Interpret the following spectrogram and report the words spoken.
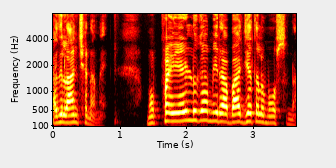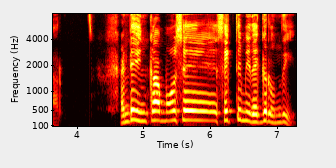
అది లాంఛనమే. ముప్పై ఏళ్ళుగా మీరు ఆ బాధ్యతలు మోస్తున్నారు. అంటే ఇంకా మోసే శక్తి మీ దగ్గర ఉంది.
